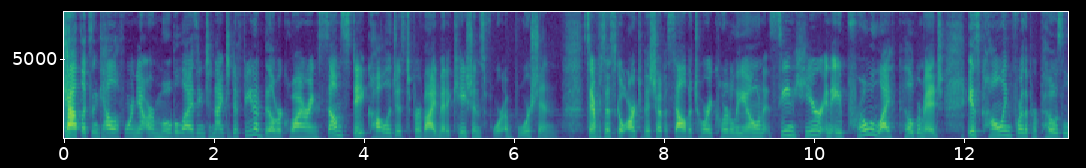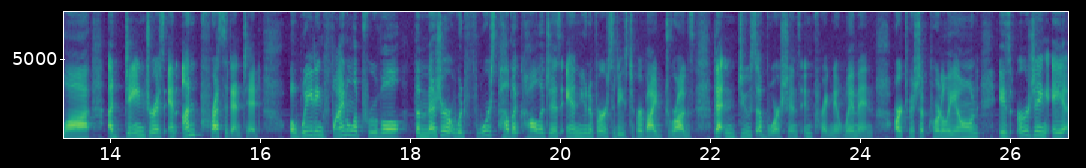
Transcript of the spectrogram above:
Catholics in California are mobilizing tonight to defeat a bill requiring some state colleges to provide medications for abortion. San Francisco Archbishop Salvatore Cordileone, seen here in a pro-life pilgrimage, is calling for the proposed law a dangerous and unprecedented Awaiting final approval, the measure would force public colleges and universities to provide drugs that induce abortions in pregnant women. Archbishop Cordileone is urging a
